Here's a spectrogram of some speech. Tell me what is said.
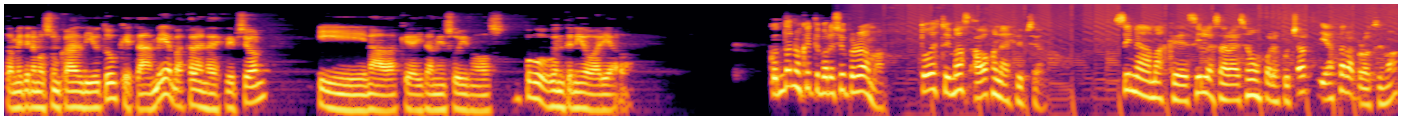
También tenemos un canal de YouTube que también va a estar en la descripción. Y nada, que ahí también subimos un poco de contenido variado. Contanos qué te pareció el programa. Todo esto y más abajo en la descripción. Sin nada más que decir, les agradecemos por escuchar y hasta la próxima.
